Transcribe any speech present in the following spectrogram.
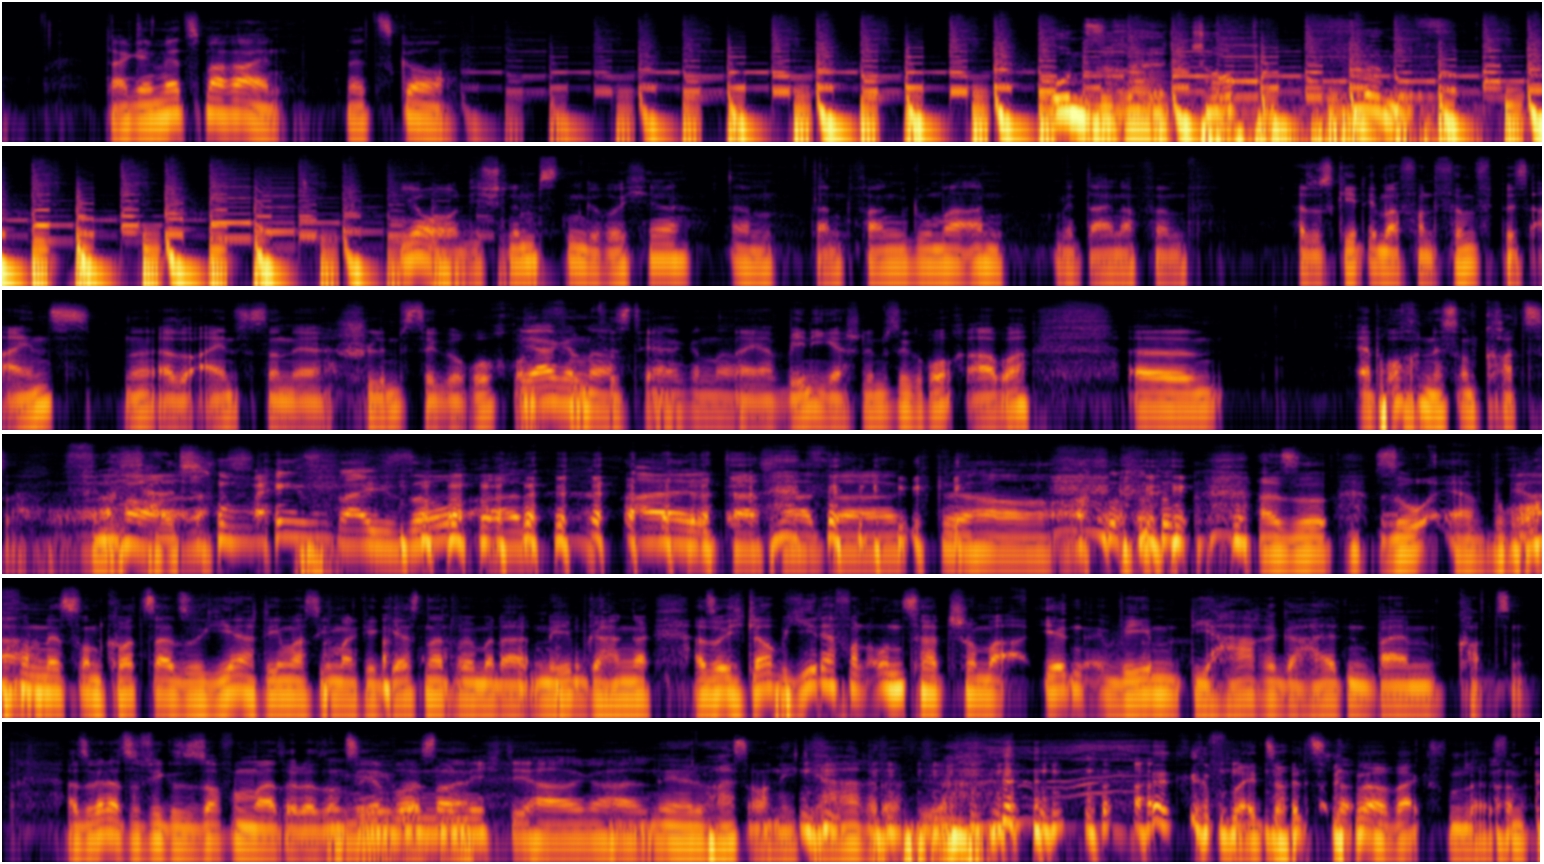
Da gehen wir jetzt mal rein. Let's go. Unsere Top 5. Jo, die schlimmsten Gerüche. Ähm, dann fang du mal an mit deiner 5. Also es geht immer von 5 bis 1. Ne? Also 1 ist dann der schlimmste Geruch und 5 ja, genau, ist der, ja, genau. naja, weniger schlimmste Geruch. Aber ähm, Erbrochenes und Kotze. Finde ich halt. Oh, du fängst gleich so an. Alter Vater. Ja. Also so Erbrochenes ja. und Kotze, also je nachdem, was jemand gegessen hat, wenn man da neben gehangen hat. Also ich glaube, jeder von uns hat schon mal irgendwem die Haare gehalten beim Kotzen. Also wenn er zu viel gesoffen hat oder sonst Mir irgendwas. Mir wurden noch ne? nicht die Haare gehalten. Ja, du hast auch nicht die Haare dafür. Vielleicht sollst du immer wachsen lassen.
